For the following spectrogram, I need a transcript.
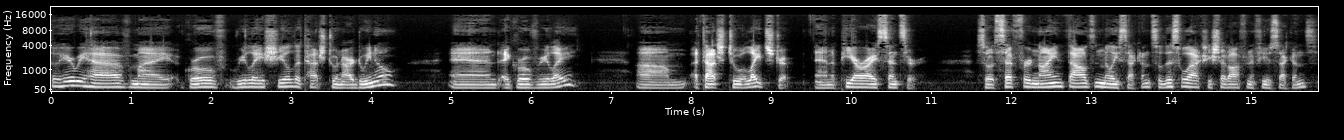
So here we have my Grove relay shield attached to an Arduino and a Grove relay um, attached to a light strip and a PRI sensor. So it's set for 9,000 milliseconds. So this will actually shut off in a few seconds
